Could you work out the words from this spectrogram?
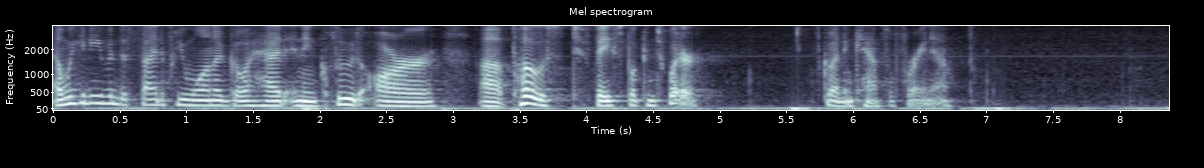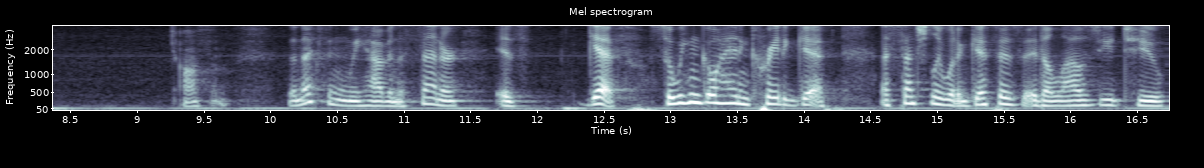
And we can even decide if we want to go ahead and include our uh, post to Facebook and Twitter. Let's go ahead and cancel for right now. Awesome. The next thing we have in the center is GIF. So we can go ahead and create a GIF. Essentially what a GIF is it allows you to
